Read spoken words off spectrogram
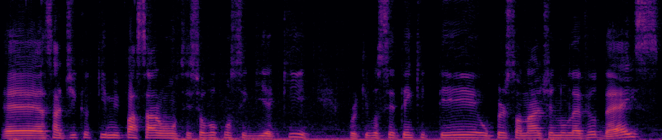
É, essa dica que me passaram, não sei se eu vou conseguir aqui, porque você tem que ter o personagem no level 10.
